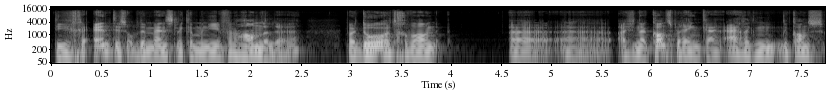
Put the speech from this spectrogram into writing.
die geënt is op de menselijke manier van handelen, waardoor het gewoon, uh, uh, als je naar kansberekening kijkt, eigenlijk de kans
